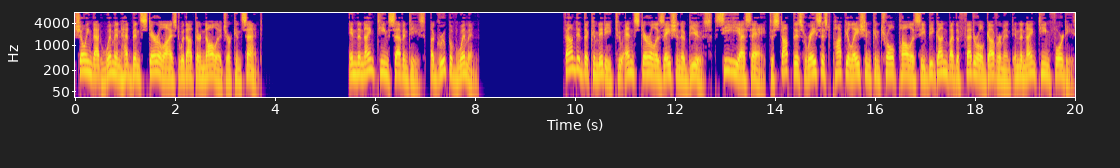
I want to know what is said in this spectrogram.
showing that women had been sterilized without their knowledge or consent. In the 1970s, a group of women, founded the Committee to End Sterilization Abuse to stop this racist population control policy begun by the federal government in the 1940s,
